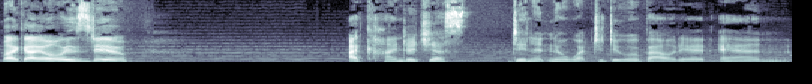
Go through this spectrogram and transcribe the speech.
like I always do. I kind of just didn't know what to do about it, and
